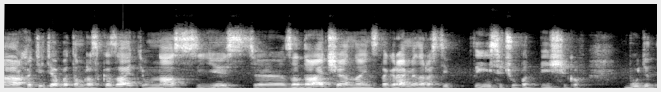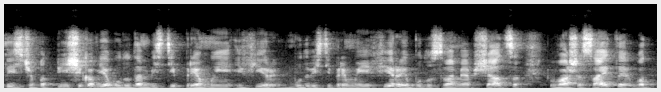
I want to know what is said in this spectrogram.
А, хотите об этом рассказать? У нас есть э, задача на Инстаграме нарастить тысячу подписчиков. Будет тысяча подписчиков, я буду там вести прямые эфиры. Буду вести прямые эфиры, буду с вами общаться, ваши сайты, вот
